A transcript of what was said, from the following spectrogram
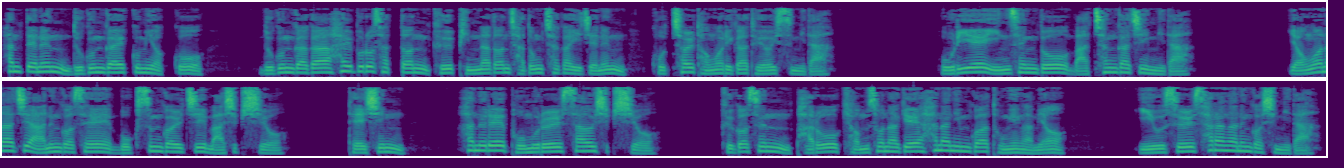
한때는 누군가의 꿈이었고 누군가가 할부로 샀던 그 빛나던 자동차가 이제는 고철 덩어리가 되어 있습니다. 우리의 인생도 마찬가지입니다. 영원하지 않은 것에 목숨 걸지 마십시오. 대신 하늘의 보물을 쌓으십시오. 그것은 바로 겸손하게 하나님과 동행하며 이웃을 사랑하는 것입니다.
